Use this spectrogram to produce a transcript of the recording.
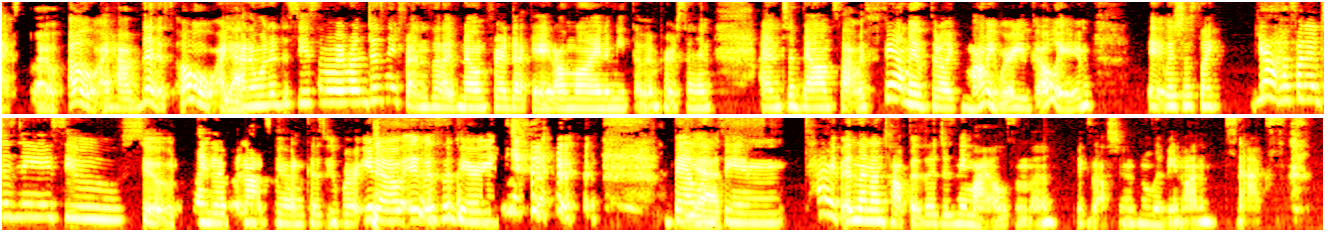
expo. Oh, I have this. Oh, I yeah. kind of wanted to see some of my Run Disney friends that I've known for a decade online and meet them in person. And to balance that with family, they're like, Mommy, where are you going? It was just like, yeah, have fun at Disney. See you soon, kind of, but not soon because Uber, you know, it was a very balancing yes. type. And then on top of the Disney miles and the exhaustion and living on snacks.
